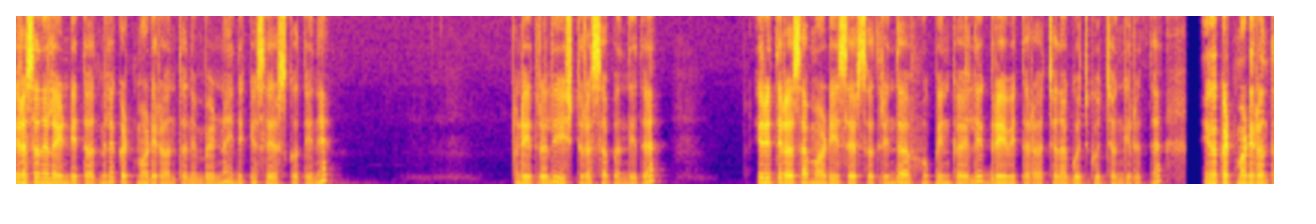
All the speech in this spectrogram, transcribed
ರಸನೆಲ್ಲ ಹಿಂಡಿದ್ದಾದಮೇಲೆ ಕಟ್ ಮಾಡಿರೋ ಅಂಥ ನಿಂಬೆಹಣ್ಣ ಇದಕ್ಕೆ ಸೇರಿಸ್ಕೋತೀನಿ. ನೋಡಿ, ಇದರಲ್ಲಿ ಇಷ್ಟು ರಸ ಬಂದಿದೆ. ಈ ರೀತಿ ರಸ ಮಾಡಿ ಸೇರಿಸೋದ್ರಿಂದ ಉಪ್ಪಿನಕಾಯಲ್ಲಿ ಗ್ರೇವಿ ಥರ ಚೆನ್ನಾಗಿ ಗೊಜ್ಜು ಗೊಜ್ಜಂಗಿರುತ್ತೆ. ಈಗ ಕಟ್ ಮಾಡಿರೋಂಥ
